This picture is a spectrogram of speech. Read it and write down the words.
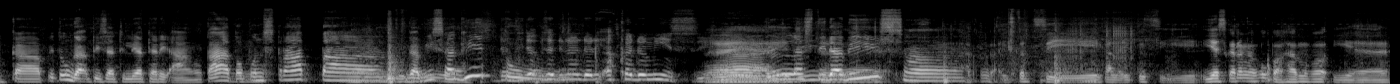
sikap itu nggak bisa dilihat dari angka ataupun strata. Nggak bisa Dan gitu. tidak bisa dinilai dari akademisi. Nah, Jelas tidak bisa. Aku nggak ikut sih kalau itu sih. Iya sekarang aku paham kok. Iya.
